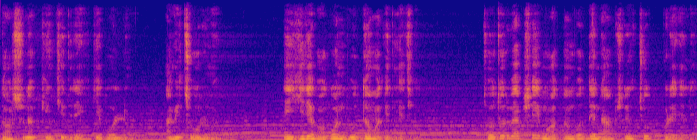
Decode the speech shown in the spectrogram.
দর্শনাব কিঞ্চিত রেগে গিয়ে বলল, আমি চোর নই। এই হিরে ভগবান বুদ্ধ আমাকে দিয়েছে। চতুর ব্যবসায়ী মহাত্মা বুদ্ধের নাম শুনে চুপ করে গেলেন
